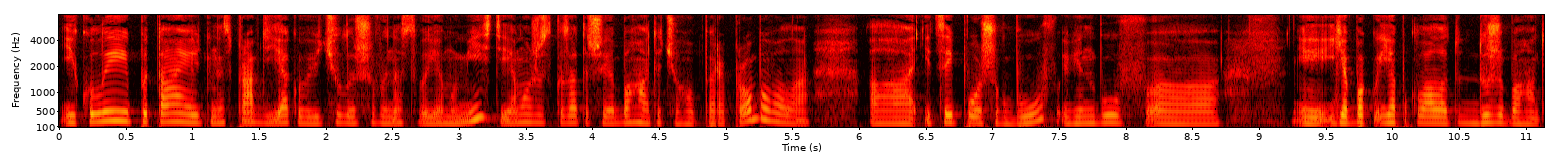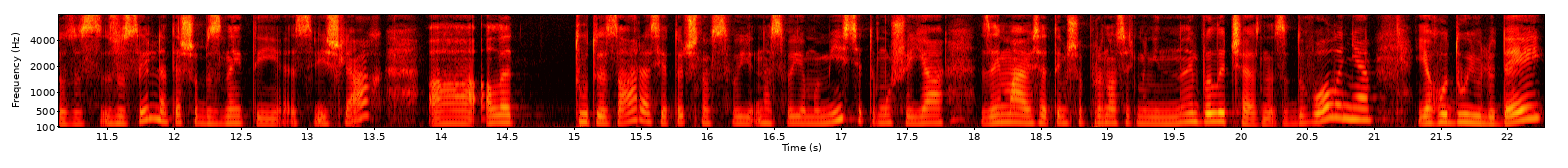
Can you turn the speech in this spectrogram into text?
І коли питають насправді, як ви відчули, що ви на своєму місці, я можу сказати, що я багато чого перепробувала. І цей пошук був. Він був. Я поклала тут дуже багато зусиль на те, щоб знайти свій шлях. Але тут і зараз я точно в свої, на своєму місці, тому що я займаюся тим, що приносить мені невеличезне задоволення. Я годую людей,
